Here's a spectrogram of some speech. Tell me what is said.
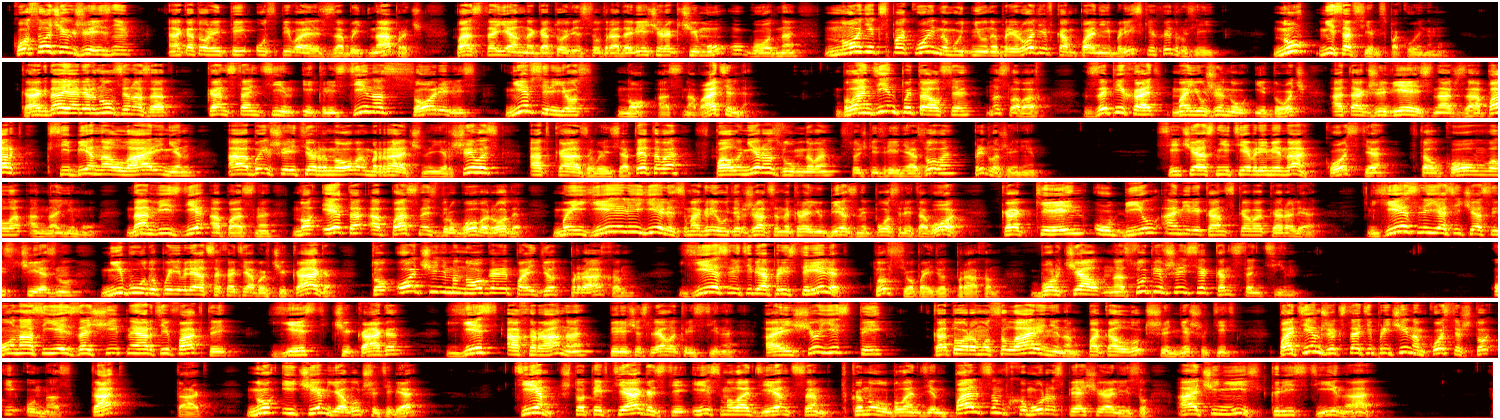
Кусочек жизни, о которой ты успеваешь забыть напрочь, постоянно готовясь с утра до вечера к чему угодно, но не к спокойному дню на природе в компании близких и друзей. Ну, не совсем спокойному. Когда я вернулся назад, Константин и Кристина ссорились, не всерьез, но основательно. Блондин пытался, на словах, запихать мою жену и дочь, а также весь наш зоопарк к себе на Ларинин, а бывшая Тернова мрачно ершилась, отказываясь от этого вполне разумного с точки зрения Азова предложения. «Сейчас не те времена, Костя», – втолковывала она ему. «Нам везде опасно, но это опасность другого рода. Мы еле-еле смогли удержаться на краю бездны после того, как Кейн убил американского короля. Если я сейчас исчезну, не буду появляться хотя бы в Чикаго, то очень многое пойдет прахом. Если тебя пристрелят, то все пойдет прахом, бурчал насупившийся Константин. У нас есть защитные артефакты, есть Чикаго, есть охрана, перечисляла Кристина. А еще есть ты, которому с Ларинином пока лучше не шутить. По тем же, кстати, причинам, Костя, что и у нас. Так? Так. Ну и чем я лучше тебя? Тем, что ты в тягости и с младенцем, ткнул блондин пальцем в хмуро спящую Алису. Очнись, Кристина.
